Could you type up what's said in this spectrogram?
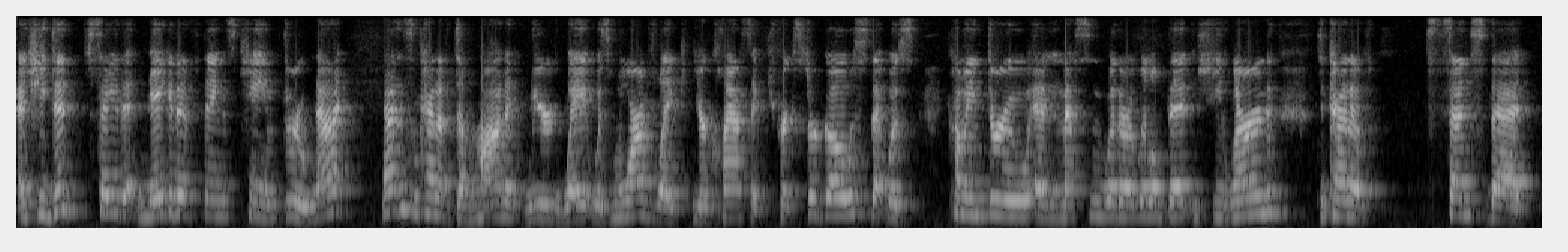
And she did say that negative things came through, not not in some kind of demonic weird way. It was more of like your classic trickster ghost that was coming through and messing with her a little bit. And she learned to kind of sense that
